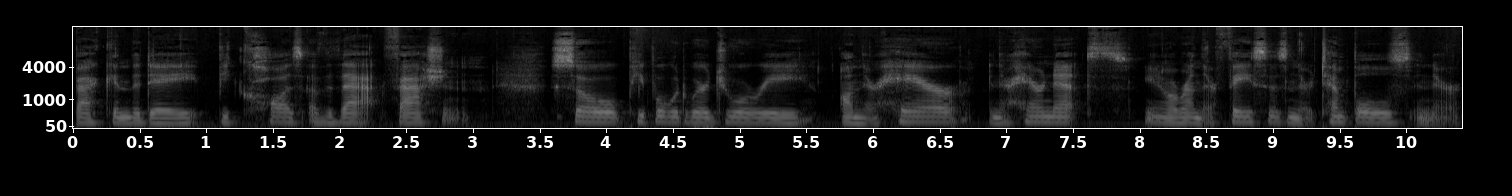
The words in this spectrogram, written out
back in the day because of that fashion. So people would wear jewelry on their hair, in their hair nets, you know, around their faces and their temples, in their,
